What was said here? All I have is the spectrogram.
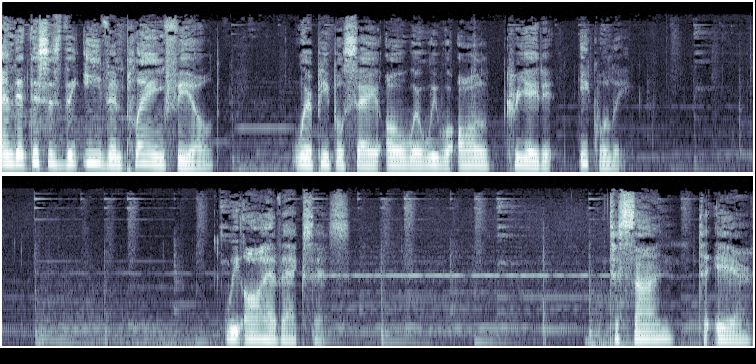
And that this is the even playing field where people say, oh, where we were all created equally. We all have access to sun, to air,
